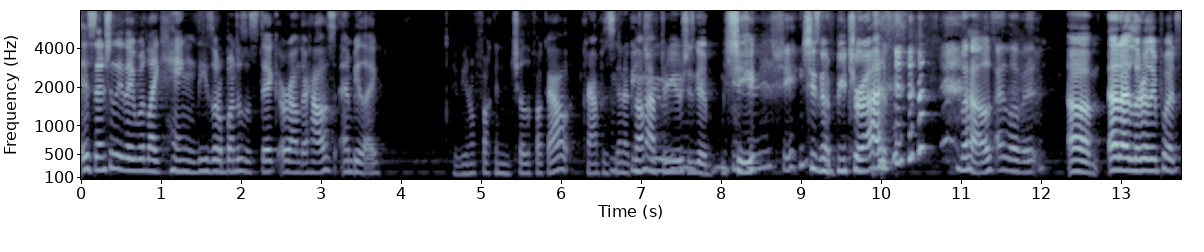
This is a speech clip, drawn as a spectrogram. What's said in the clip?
Essentially, they would like hang these little bundles of stick around their house and be like, if you don't fucking chill the fuck out, Krampus is gonna Beat come after you. you. She's gonna Beat she you, she. she's gonna beat your ass. the house. I love it. Um, and I literally put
